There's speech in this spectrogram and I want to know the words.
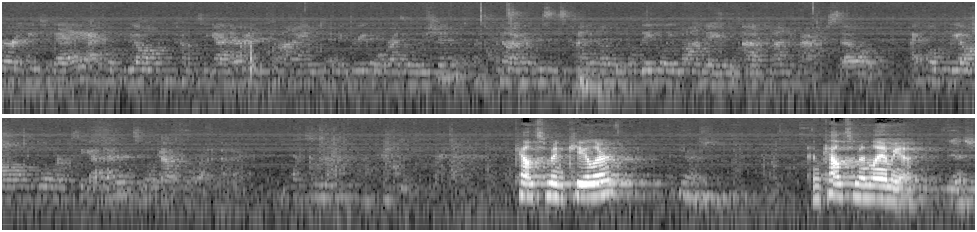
currently today, I hope we all can come together and find an agreeable resolution, knowing that this is kind of a a legally bonding uh, contract. So I hope we all will work together to look out for one another. Councilman Keeler? Yes. And Councilman Lamia? Yes.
